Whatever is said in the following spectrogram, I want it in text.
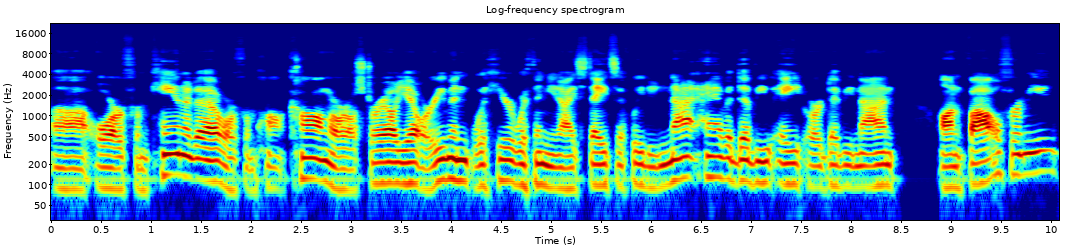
uh, or from Canada or from Hong Kong or Australia or even here within the United States. If we do not have a W 8 or W 9 on file from you,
